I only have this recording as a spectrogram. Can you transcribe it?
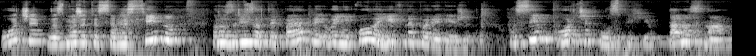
Отже, ви зможете самостійно розрізати петлі, і ви ніколи їх не переріжете. Усім творчих успіхів та наснаги!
